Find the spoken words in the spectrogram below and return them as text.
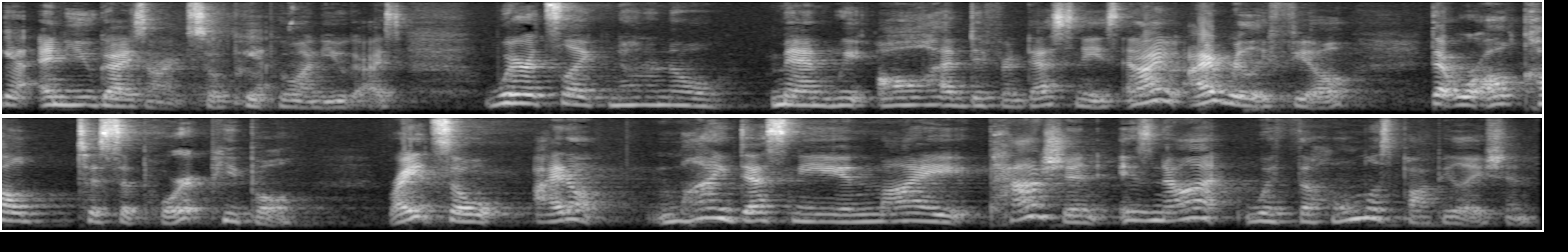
Yeah. and you guys aren't so poo-poo Yeah. on you guys where it's like no no no man we all have different destinies and i i really feel that we're all called to support people right so i don't my destiny and my passion is not with the homeless population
